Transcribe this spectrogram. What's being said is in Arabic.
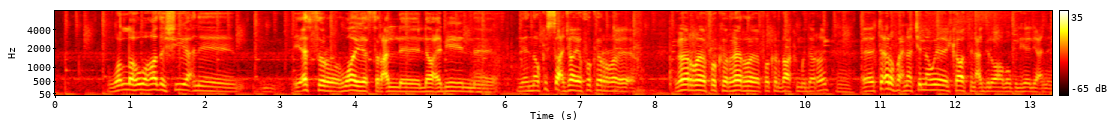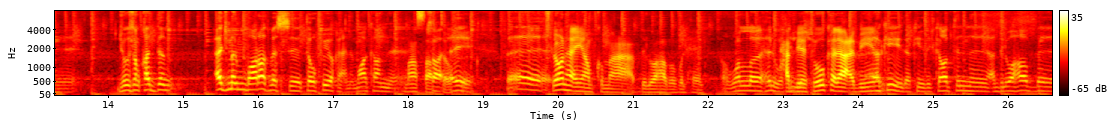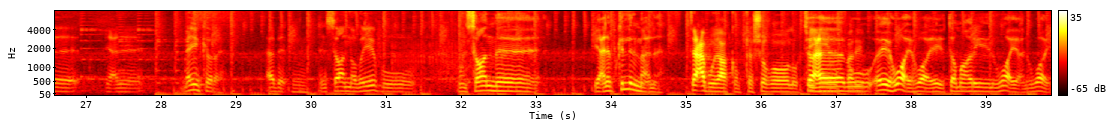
والله هو هذا الشيء يعني يأثر هواي يأثر على اللاعبين لأنه كل ساعة جاية فكر غير فكر غير فكر ذاك المدرب. آه، تعرف إحنا كنا ويا الكابتن عبد الوهاب أبو الهيل يعني جوز نقدم أجمل مباراة بس توفيق يعني ما كان ما صار صار- توفيق. اي ف شلونها ايامكم مع عبد الوهاب أبو الهيل؟ والله حلوة. حبيتوه كلاعبين؟ أكيد أكيد. الكابتن عبد الوهاب آه، يعني ما ينكره أبد. إنسان نظيف و... وإنسان آه، يعني بكل المعنى. تعب وياكم كشغل و team تعب وفريق. و... اي هواي هواي اي تمارين هواي يعني هواي.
